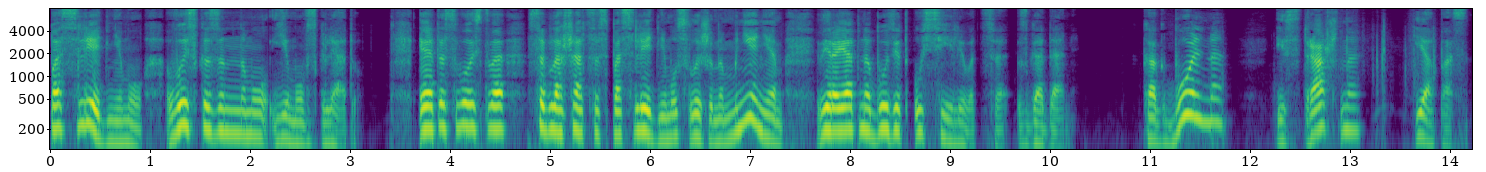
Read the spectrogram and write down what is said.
последнему, высказанному ему взгляду. Это свойство соглашаться с последним услышанным мнением, вероятно, будет усиливаться с годами. Как больно и страшно и опасно.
